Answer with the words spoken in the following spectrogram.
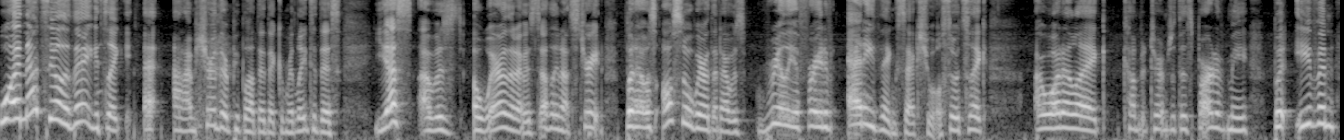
Well, and that's the other thing. It's like, and I'm sure there are people out there that can relate to this. Yes, I was aware that I was definitely not straight, but I was also aware that I was really afraid of anything sexual. So it's like, I want to like come to terms with this part of me. But even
